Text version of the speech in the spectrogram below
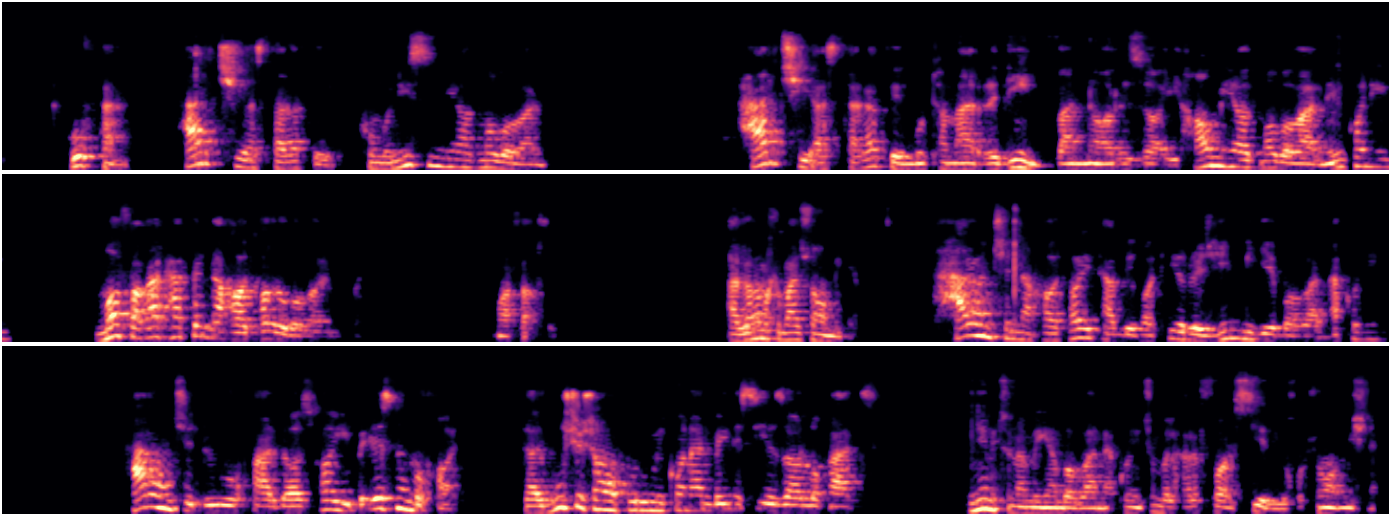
گفتن هرچی از طرف کمونیسم میاد ما باور هرچی از طرف متمردین و نارضایی ها میاد ما باور نمی کنیم. ما فقط حرف نهادها رو باور می‌کنیم موفق شد. الان هم خدمت شما میگم. هر آنچه نهادهای تبلیغاتی رژیم میگه باور نکنیم. هر آنچه دروغ پردازهایی به اسم مخالف در گوش شما فرو می‌کنن بین سی هزار لغت. نمی‌تونم بگم باور نکنید چون بالاخره فارسیه دیگه خب شما میشنه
